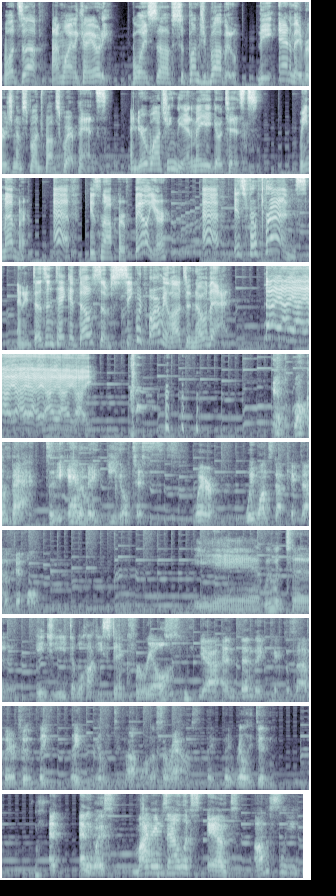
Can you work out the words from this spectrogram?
What's up? I'm Wiley Coyote, voice of Sapunji Babu, the anime version of SpongeBob SquarePants. And you're watching the Anime Egotists. Remember, F is not for failure, F is for friends. And it doesn't take a dose of secret formula to know that. And welcome back to the Anime Egotists, where we once got kicked out of Hiffle. Yeah, we went to HE double hockey stick for real. Yeah, and then they kicked us out there too. They they really did not want us around. They they really didn't. and anyways, my name's Alex, and honestly,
